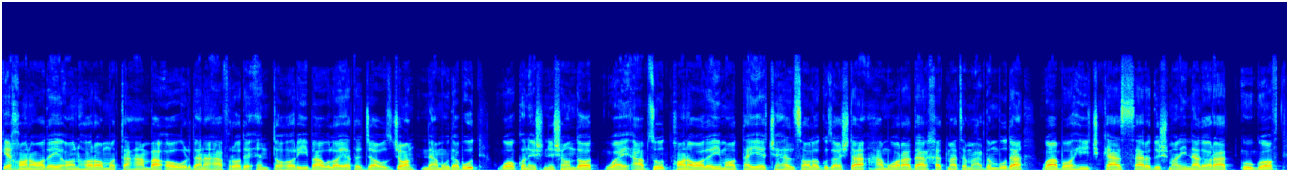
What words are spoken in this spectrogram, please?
که خانواده آنها را متهم به آوردن افراد انتحاری به ولایت جوزجان نموده بود واکنش نشان داد. وی ابزود خانواده ما طی چهل سال گذشته همواره در خدمت مردم بوده و با هیچ کس سر دشمنی ندارد. او گفت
